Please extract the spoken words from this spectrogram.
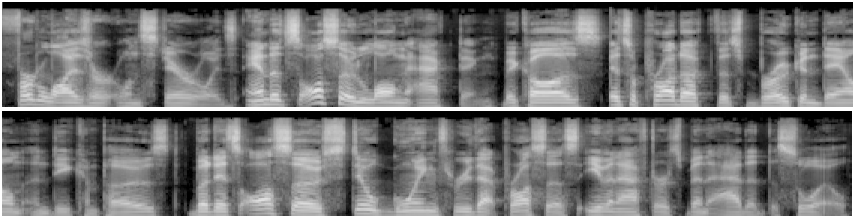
fertilizer on steroids, and it's also long acting because it's a product that's broken down and decomposed, but it's also still going through that process even after it's been added to soil.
